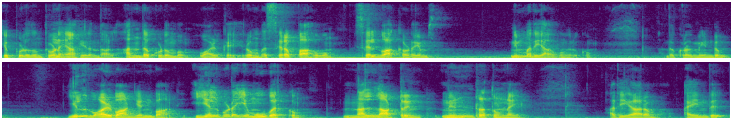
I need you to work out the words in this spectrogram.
எப்பொழுதும் துணையாக இருந்தால் அந்த குடும்பம் வாழ்க்கை ரொம்ப சிறப்பாகவும் செல்வாக்கோடையும் நிம்மதியாகவும் இருக்கும். அந்த குரல் மீண்டும் இல் வாழ்வான் என்பான் இயல்புடைய மூவர்க்கும் நல்லாற்றின் நின்ற துணை. அதிகாரம் ஐந்து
